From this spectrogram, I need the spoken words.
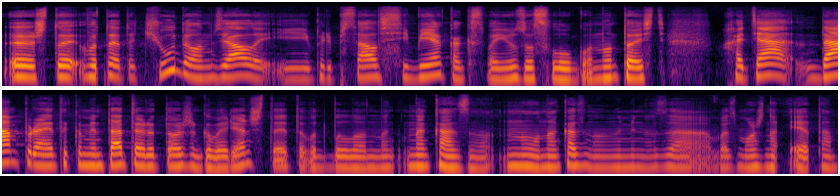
э, что вот это чудо он взял и приписал себе как свою заслугу. Ну, то есть Хотя, да, про это комментаторы тоже говорят, что это вот было на- наказано, ну, наказано именно за, возможно, это.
